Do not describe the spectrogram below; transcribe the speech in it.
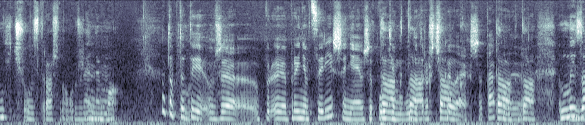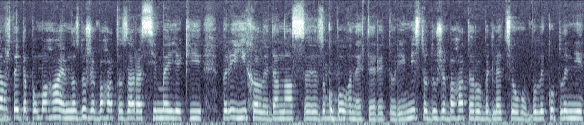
нічого страшного вже Мгм. нема. Ну, тобто ти вже е, е, прийняв це рішення і вже потім Так, буде так, трошки так. легше, так? Так, коли- так. Ми завжди допомагаємо. У нас дуже багато зараз сімей, які переїхали до нас е, з окупованих територій. Місто дуже багато робить для цього. Були куплені,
